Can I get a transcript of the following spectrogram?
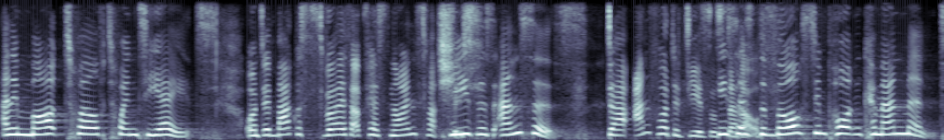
And in Mark 12 28, Und in Markus 12 ab Vers 29, Jesus answers. da antwortet Jesus He says, darauf. The most important commandment,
